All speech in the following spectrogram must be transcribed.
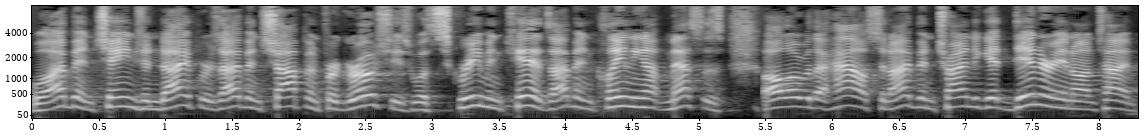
well, I've been changing diapers. I've been shopping for groceries with screaming kids. I've been cleaning up messes all over the house and I've been trying to get dinner in on time.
